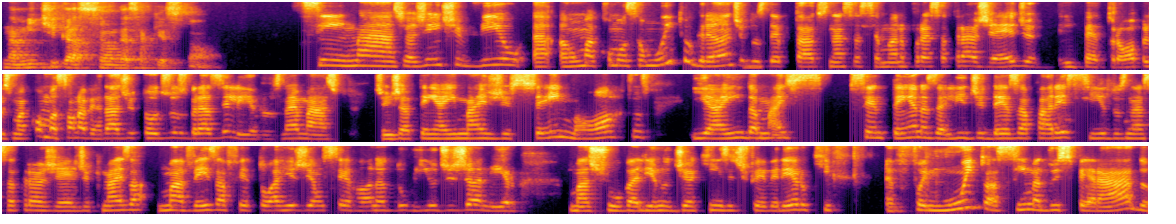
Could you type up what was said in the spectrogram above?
na mitigação dessa questão? Sim, Márcio, a gente viu uh, uma comoção muito grande dos deputados nessa semana por essa tragédia em Petrópolis, uma comoção, na verdade, de todos os brasileiros, né, Márcio? A gente já tem aí mais de 100 mortos e ainda mais centenas ali de desaparecidos nessa tragédia, que mais uma vez afetou a região serrana do Rio de Janeiro. Uma chuva ali no dia 15 de fevereiro, que eh, foi muito acima do esperado,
